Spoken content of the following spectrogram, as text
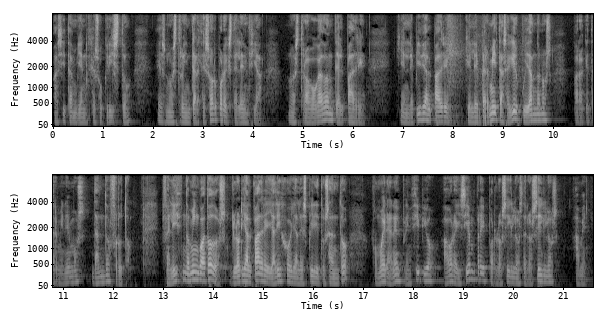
así también Jesucristo es nuestro intercesor por excelencia, nuestro abogado ante el Padre, quien le pide al Padre que le permita seguir cuidándonos para que terminemos dando fruto. Feliz domingo a todos, gloria al Padre y al Hijo y al Espíritu Santo, como era en el principio, ahora y siempre y por los siglos de los siglos. Amén.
